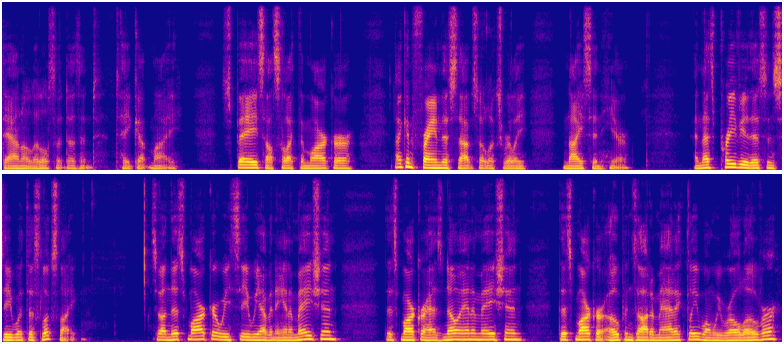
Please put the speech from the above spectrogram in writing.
down a little so it doesn't take up my space. I'll select the marker. I can frame this up so it looks really nice in here. And let's preview this and see what this looks like. So on this marker, we see we have an animation. This marker has no animation. This marker opens automatically when we roll over.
